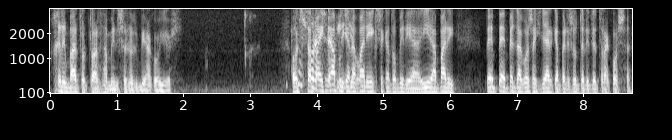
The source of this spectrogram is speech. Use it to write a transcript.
χρημάτων το αν θα μείνει στον Ολυμπιακό ή όχι. Ότι θα φορές πάει είναι κάπου για να λίγο. πάρει 6 εκατομμύρια ή να πάρει πε- πε- 500 χιλιάρικα περισσότερο ή 400.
